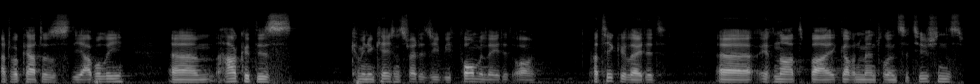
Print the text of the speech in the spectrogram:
advocatus diaboli, um, how could this communication strategy be formulated or articulated, uh, if not by governmental institutions,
